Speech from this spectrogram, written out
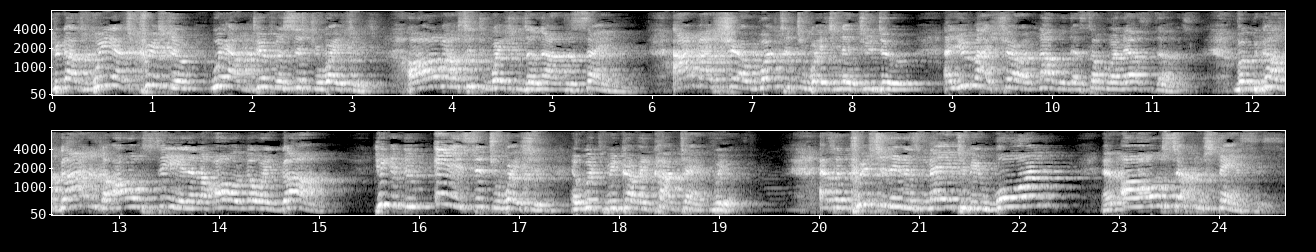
Because we as Christians, we have different situations. All our situations are not the same. I might share one situation that you do, and you might share another that someone else does. But because God is an all-seeing and an all-knowing God, He can do any situation in which we come in contact with. As a Christian, it is made to be worn in all circumstances,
